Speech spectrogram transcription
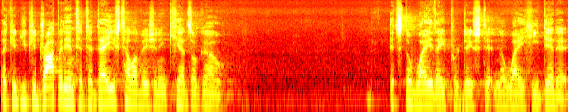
Like you could drop it into today's television and kids will go, it's the way they produced it and the way he did it.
